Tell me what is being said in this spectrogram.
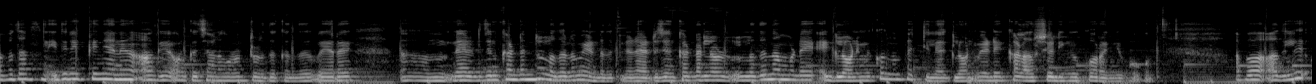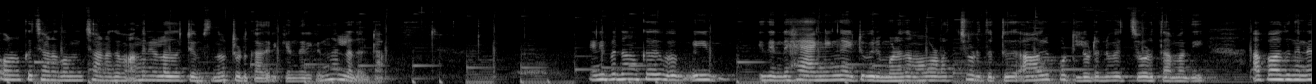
അപ്പോൾ ഇതിനൊക്കെ ഞാൻ ആകെ ഉണക്ക ചാണകം ഇട്ട് കൊടുക്കുന്നത് വേറെ നൈട്രജൻ കണ്ടന്റ് ഉള്ളതാണ് വേണ്ടത്. പിന്നെ നൈട്രജൻ കണ്ടന്റ് ഉള്ളത് നമ്മുടെ എഗ്ലോണിമിക്കൊന്നും പറ്റില്ല. എഗ്ലോണിമയുടെ കളർ ഷെയ്ഡിങ് കുറഞ്ഞു പോകും. അപ്പോൾ അതിൽ ഉണക്ക ചാണകം ചാണകം അങ്ങനെയുള്ള ഐറ്റംസ് ഒന്നും ഇട്ടെടുക്കാതിരിക്കുന്നതായിരിക്കും നല്ലത് കേട്ടോ ഇനിയിപ്പോൾ നമുക്ക് ഈ ഇതിന്റെ ഹാങ്ങിങ് ആയിട്ട് വരുമ്പോൾ നമ്മൾ വളച്ചു കൊടുത്തിട്ട് ആ ഒരു പൊട്ടിലോട്ട് തന്നെ വെച്ച് കൊടുത്താൽ മതി. അപ്പോൾ അതിങ്ങനെ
